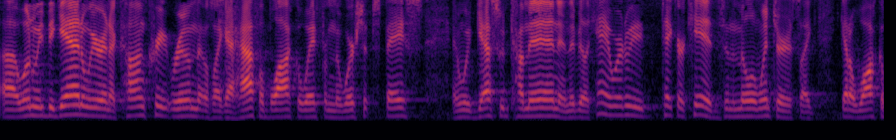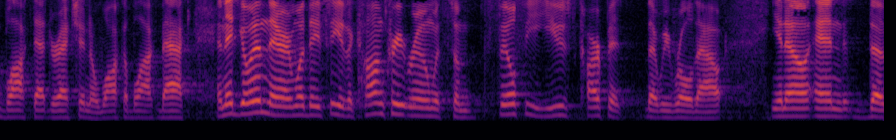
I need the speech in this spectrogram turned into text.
Uh, when we began, we were in a concrete room that was like a half a block away from the worship space, and we, guests would come in and they'd be like, "Hey, where do we take our kids in the middle of winter?" It's like you got to walk a block that direction and walk a block back, and they'd go in there, and what they'd see is a concrete room with some filthy used carpet that we rolled out, you know, and the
